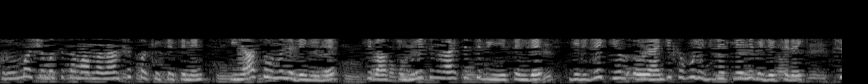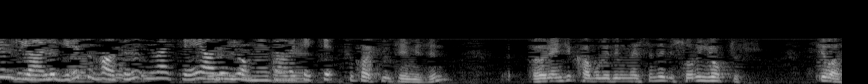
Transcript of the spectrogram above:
kurulma aşaması tamamlanan tıp fakültesinin bina sorunu nedeniyle Sivas Cumhuriyet Üniversitesi bünyesinde gelecek yıl öğrenci kabul edeceklerini belirterek tüm duyarlı Giresun halkını üniversiteye yardımcı olmaya davet etti. Tıp fakültemizin öğrenci kabul edilmesinde bir sorun yoktur. Sivas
